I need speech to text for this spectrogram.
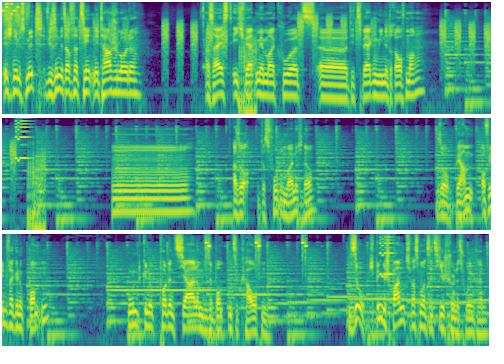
Ich nehme es mit. Wir sind jetzt auf der 10. Etage, Leute. Das heißt, ich werde mir mal kurz äh, die Zwergenmine drauf machen. Mm, also, das Foto meine ich, ne? So, wir haben auf jeden Fall genug Bomben. Und genug Potenzial, um diese Bomben zu kaufen. So, ich bin gespannt, was wir uns jetzt hier Schönes holen können.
